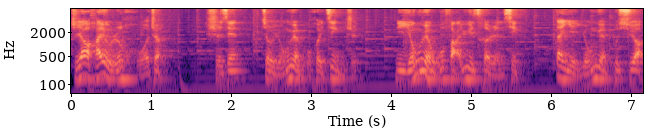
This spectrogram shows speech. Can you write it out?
只要还有人活着，时间就永远不会静止。你永远无法预测人性，但也永远不需要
